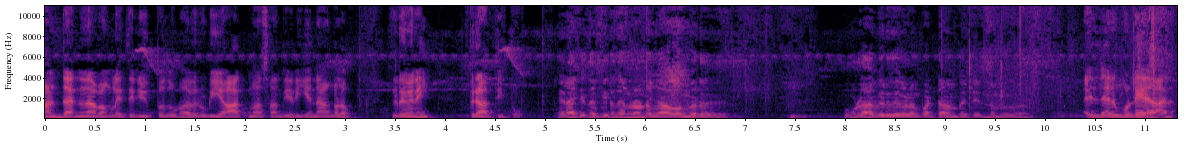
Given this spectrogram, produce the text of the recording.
ஆழ்ந்த அனுதாபங்களை தெரிவிப்பதோடு அவருடைய ஆத்மா சாந்தி அடைய நாங்களும் இறைவனை பிரார்த்திப்போம். எனக்கு இந்த விருதுன்னு ஞாபகம் வருது. இவ்வளோ விருதுகளும் பட்டம் பெற்று நம்ம எல்லாரும் கொண்டே ஆ-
